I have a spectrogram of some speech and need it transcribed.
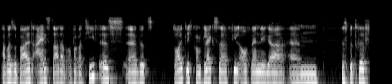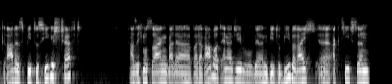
Aber sobald ein Startup operativ ist, äh, wird es deutlich komplexer, viel aufwendiger. Ähm, das betrifft gerade das B2C-Geschäft. Also ich muss sagen, bei der, bei der Rabot Energy, wo wir im B2B-Bereich äh, aktiv sind,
